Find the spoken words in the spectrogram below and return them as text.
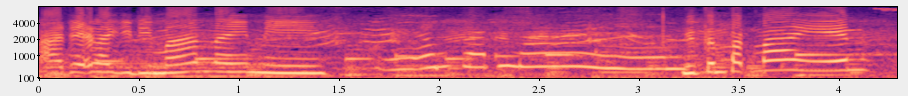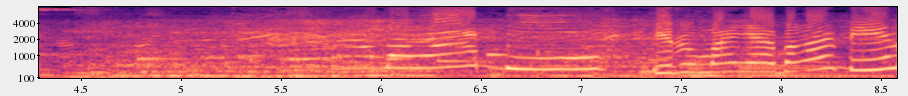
adik lagi di mana ini? Tempat main. Di tempat main. Abang Abil. Di rumahnya Abang Abil.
